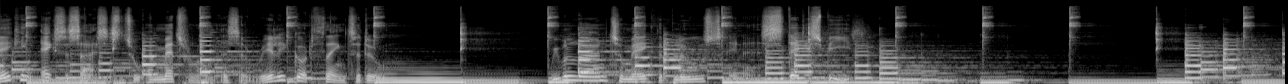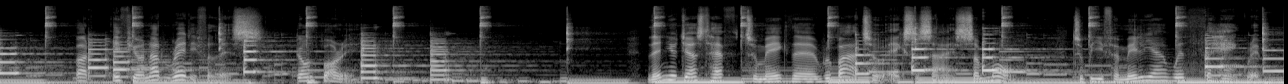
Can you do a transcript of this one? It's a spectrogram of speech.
Making exercises to a metronome is a really good thing to do. We will learn to make the blues in a steady speed. But if you're not ready for this, don't worry. Then you just have to make the rubato exercise some more to be familiar with the hand grip.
